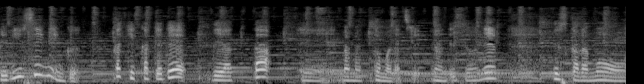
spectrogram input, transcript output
ベビースイミングがきっかけで出会った、えー、ママ友達なんですよね。ですからもう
